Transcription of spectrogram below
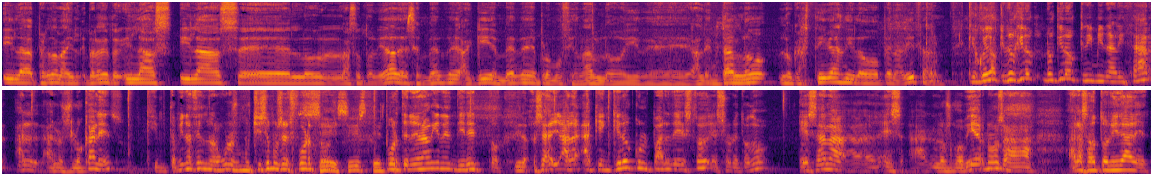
y la, perdona, y, perdón, y las y las eh, lo- las autoridades en vez de aquí en vez de promocionarlo y de alentarlo lo castigan y lo penalizan. Que cuidado, que no quiero, no quiero criminalizar al- a, los locales, que también hacen algunos muchísimos esfuerzos Sí, sí, es por tener a alguien en directo. Mira. o sea, a, a quien quiero culpar de esto, es sobre todo, es a, la- a- es a los gobiernos, a, a las autoridades,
